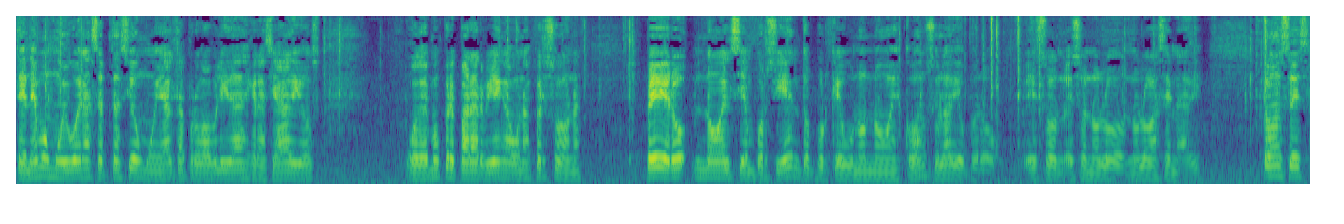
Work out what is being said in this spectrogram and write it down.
Tenemos muy buena aceptación, muy altas probabilidades, gracias a Dios. Podemos preparar bien a una persona, pero no el 100% porque uno no es cónsul, Dios, pero eso, eso no, lo, no lo hace nadie. Entonces,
